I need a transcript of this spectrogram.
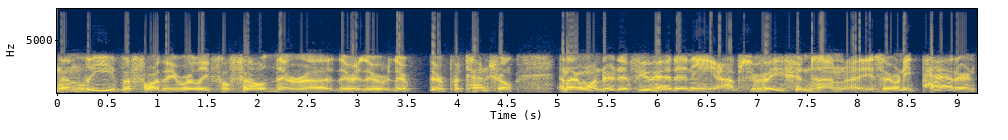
then leave before they really fulfilled their uh, their their their their potential. And I wondered if you had any observations on uh, is there any pattern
